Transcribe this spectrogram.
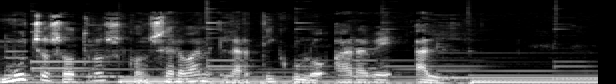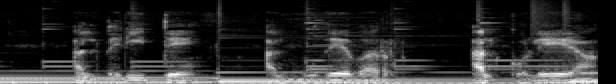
Muchos otros conservan el artículo árabe al, alberite, almudévar, alcolea,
